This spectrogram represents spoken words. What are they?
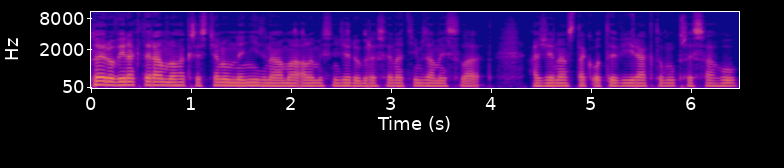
To je rovina, která mnoha křesťanům není známa, ale myslím, že je dobré se nad tím zamyslet a že nás tak otevírá k tomu přesahu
